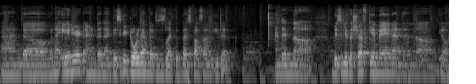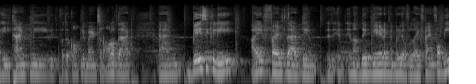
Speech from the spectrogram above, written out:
And uh, when i ate it and then i basically told them that this is like the best pasta i've eaten. And then uh, basically the chef came in and then uh, you know he thanked me with, for the compliments and all of that. And basically i felt that they you know they made a memory of a lifetime for me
